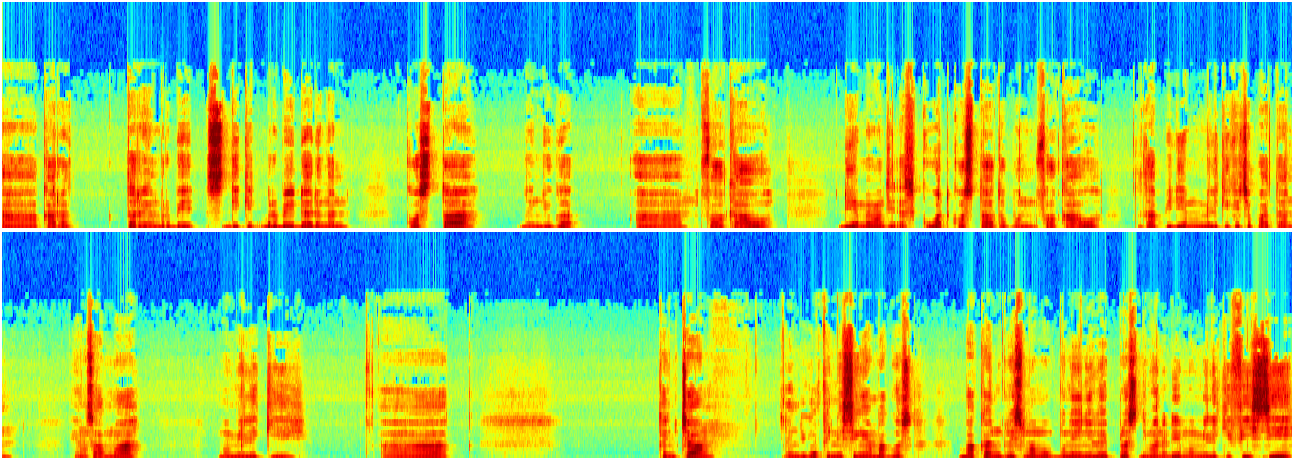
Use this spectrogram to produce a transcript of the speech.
uh, karakter yang berbe sedikit berbeda dengan Costa dan juga uh, Falcao. Dia memang tidak sekuat Costa ataupun Falcao, tetapi dia memiliki kecepatan yang sama, memiliki uh, kencang dan juga finishing yang bagus. Bahkan Griezmann mempunyai nilai plus di mana dia memiliki visi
